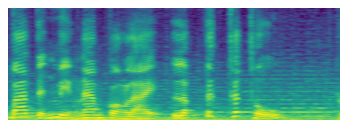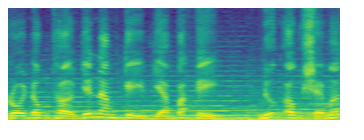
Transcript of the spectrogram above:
Ba tỉnh miền Nam còn lại lập tức thất thủ, rồi đồng thời với Nam Kỳ và Bắc Kỳ, nước ông sẽ mất.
